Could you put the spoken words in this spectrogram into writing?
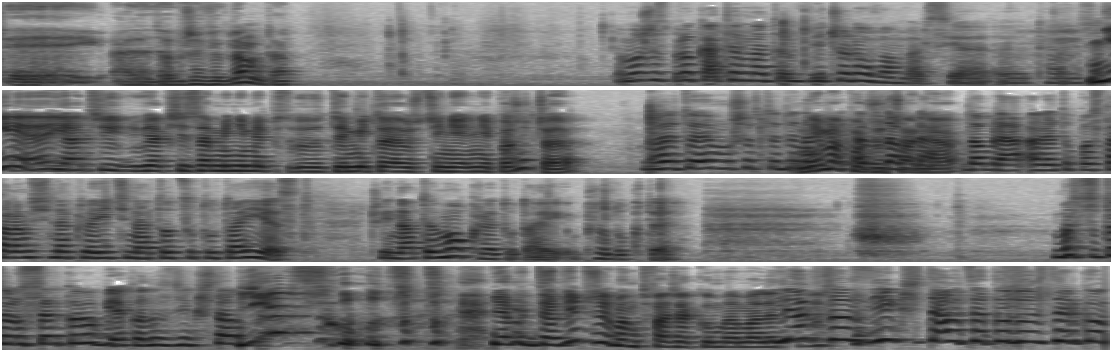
Ty, ale dobrze wygląda. A może z brokatem na tę wieczorową wersję y, tam. Nie, ja ci, jak się zamienimy tymi, to ja już ci nie, nie pożyczę. No ale to ja muszę wtedy Nie ma pożyczania. Dobra, dobra, ale to postaram się nakleić na to, co tutaj jest. Czyli na te mokre tutaj produkty. Bo co to lusterko robi, jak ono zniekształca? Jezu! Ja, ja wiem, że ja mam twarz jaką mam, ale... Jak to zniekształca to lusterko?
